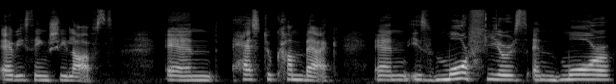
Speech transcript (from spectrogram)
everything she loves and has to come back and is more fierce and more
